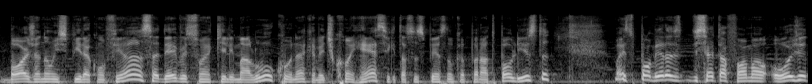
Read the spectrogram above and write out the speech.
Borja não inspira confiança. Davidson é aquele maluco, né, que a gente conhece, que está suspenso no Campeonato Paulista. Mas o Palmeiras, de certa forma, hoje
